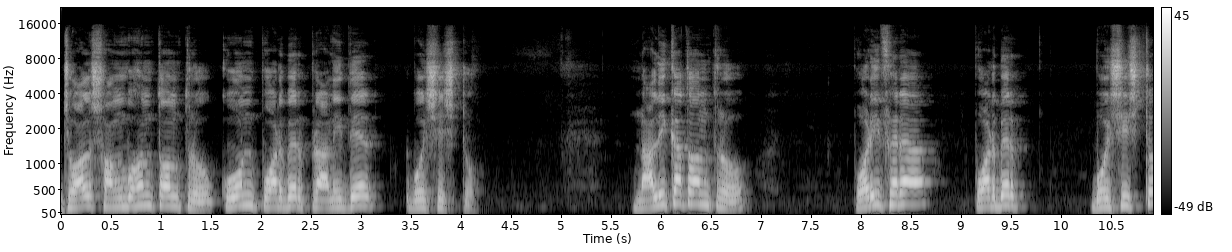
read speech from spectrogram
জল সংবহনতন্ত্র কোন পর্বের প্রাণীদের বৈশিষ্ট্য? নালিকাতন্ত্র, পরিফেরা পর্বের বৈশিষ্ট্য?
